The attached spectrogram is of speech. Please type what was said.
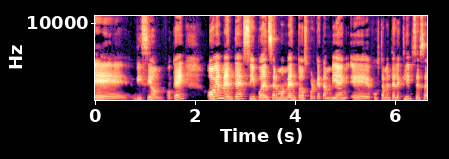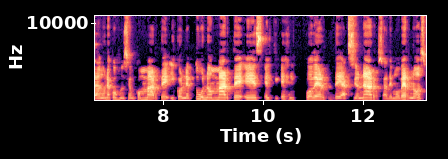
eh, visión, ¿ok? Obviamente sí pueden ser momentos porque también eh, justamente el eclipse se da en una conjunción con Marte y con Neptuno. Marte es el, es el poder de accionar, o sea, de movernos.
